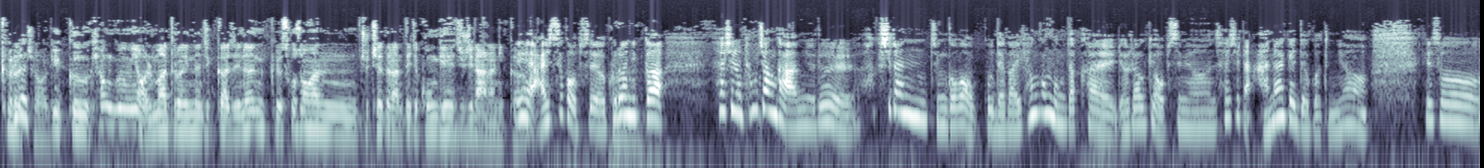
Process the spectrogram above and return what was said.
그렇죠. 이그 현금이 얼마 들어있는지까지는 그 소송한 주체들한테 이제 공개해주지는 않으니까. 예, 알 수가 없어요. 그러니까 사실은 통장 가압류를 확실한 증거가 없고 내가 현금 공탁할 여력이 없으면 사실은 안 하게 되거든요. 그래서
